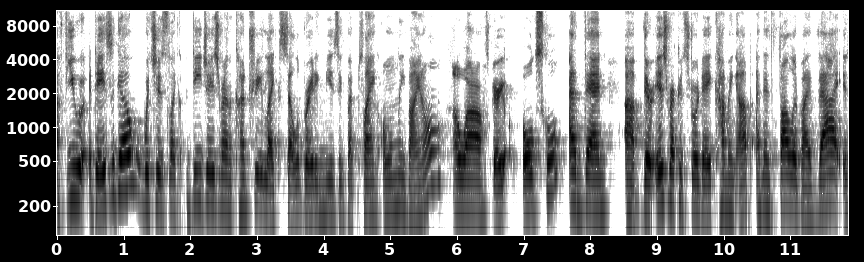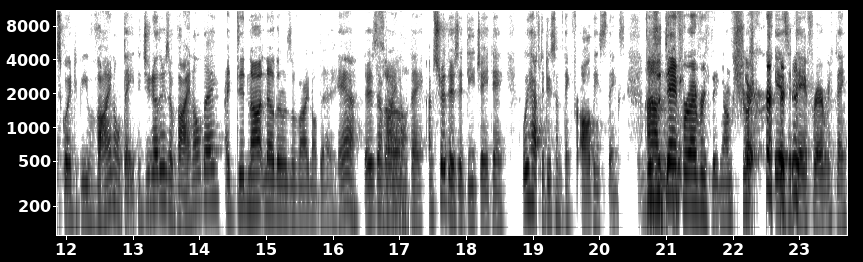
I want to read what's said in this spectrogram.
a few days ago, which is like DJs around the country like celebrating music by playing only vinyl. Oh wow. It's very old school. And then uh, there is Record Store Day coming up. And then followed by that is going to be Vinyl Day. Did you know there's a Vinyl Day? I did not know there was a Vinyl Day. Yeah, there's a So- Vinyl Day. I'm sure there's a DJ Day. We have to do something for all these things. There's a Um, day we- for everything, I'm sure. There is a day for everything.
